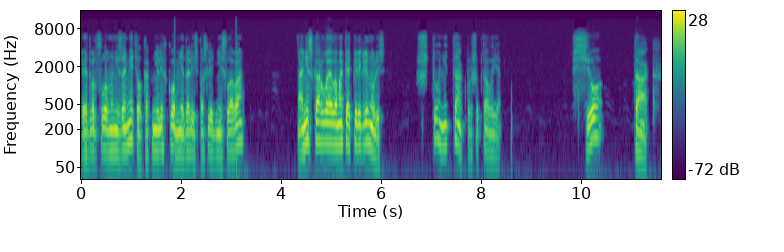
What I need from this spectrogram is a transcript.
Эдвард словно не заметил, как нелегко мне дались последние слова. Они с Карлайлом опять переглянулись. «Что не так?» — прошептала я. «Все так».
